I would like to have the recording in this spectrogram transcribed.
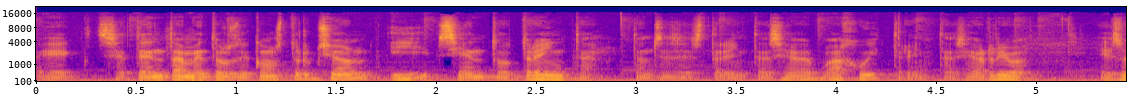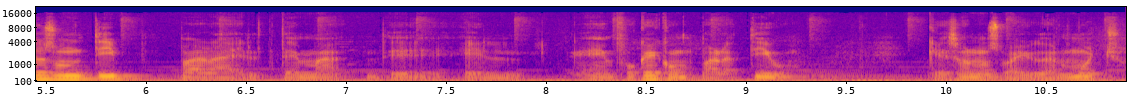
eh, 70 metros de construcción y 130, entonces es 30 hacia abajo y 30 hacia arriba. Eso es un tip para el tema del enfoque comparativo, que eso nos va a ayudar mucho.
